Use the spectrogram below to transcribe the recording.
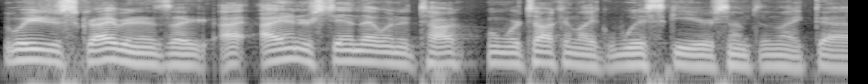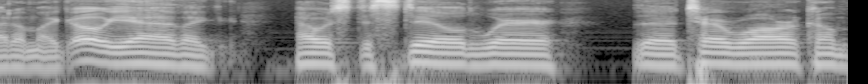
the way you're describing it, it's like I, I understand that when it talk when we're talking like whiskey or something like that. I'm like, oh yeah, like how it's distilled, where the terroir come,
